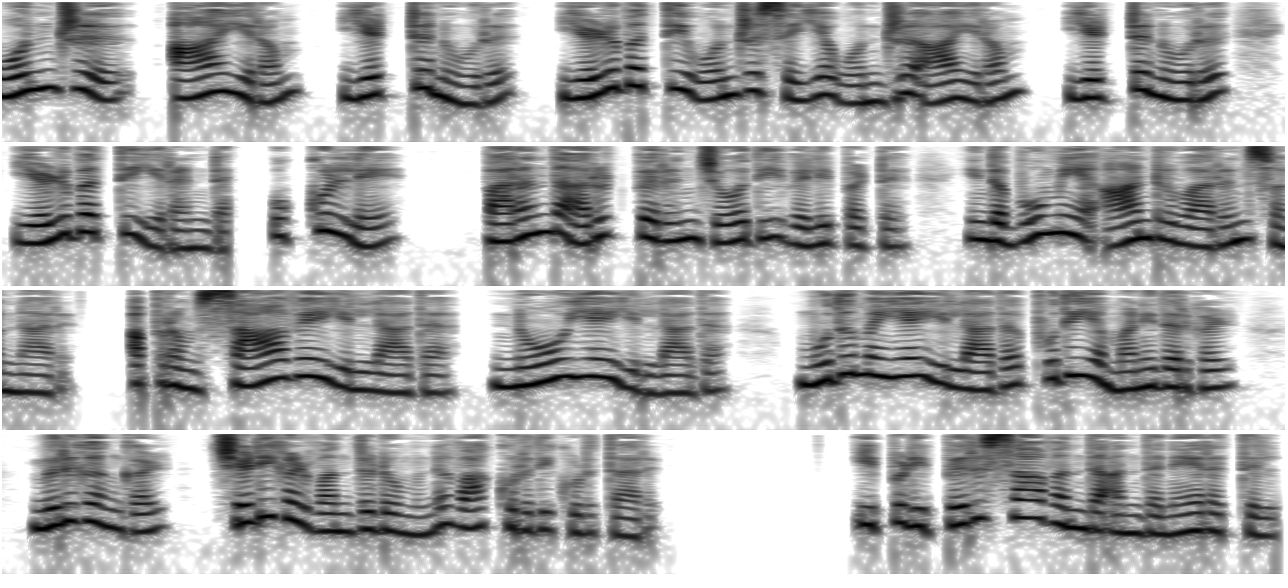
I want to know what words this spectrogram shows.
ஒன்று ஆயிரம் எட்டு நூறு எழுபத்தி ஒன்று செய்ய ஒன்று ஆயிரம் எட்டு நூறு எழுபத்தி இரண்டு. உக்குள்ளே பரந்த அருட்பெருஞ்சோதி வெளிப்பட்டு இந்த பூமியை ஆண்டுவாருன்னு சொன்னாரு. அப்புறம் சாவே இல்லாத நோயே இல்லாத முதுமையே இல்லாத புதிய மனிதர்கள் மிருகங்கள் செடிகள் வந்துடும்னு வாக்குறுதி கொடுத்தாரு. இப்படி பெருசா வந்த அந்த நேரத்தில்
